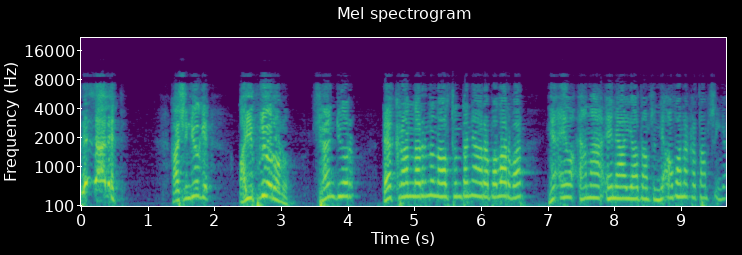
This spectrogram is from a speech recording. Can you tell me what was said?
Rezalet. Ha şimdi diyor ki ayıplıyor onu. Sen diyor ekranlarının altında ne arabalar var. Ne ev, ana enayi adamsın ne avanak adamsın ya.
